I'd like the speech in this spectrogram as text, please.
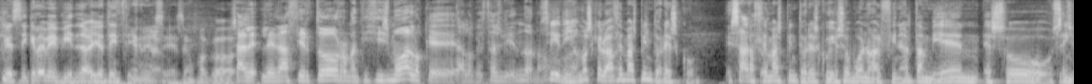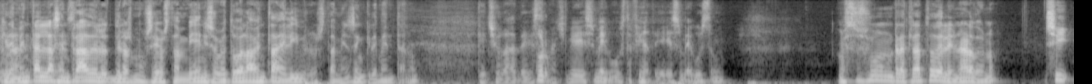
Que sí que lo he vivido, yo te entiendo, sí, es un poco... O sea, le, le da cierto romanticismo a lo que a lo que estás viendo, ¿no? Sí, digamos que lo hace más pintoresco. Exacto. Hace más pintoresco y eso, bueno, al final también eso se incrementa en las entradas de los, de los museos también y sobre todo la venta de libros también se incrementa, ¿no? qué chulada este, Por-. Mira, ese me gusta, fíjate, ese me gusta. Esto es un retrato de Leonardo, ¿no? Sí.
